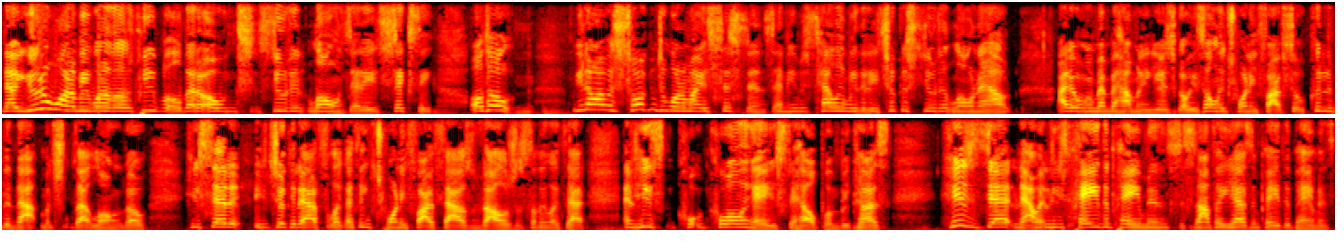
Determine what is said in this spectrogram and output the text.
Now you don't want to be one of those people that are owing student loans at age 60. Mm-hmm. Although you know I was talking to one of my assistants and he was telling me that he took a student loan out I don't remember how many years ago. He's only 25, so it couldn't have been that much that long ago. He said it, he took it out for like I think $25,000 or something like that. And he's ca- calling Ace to help him because his debt now, and he's paid the payments. It's not that he hasn't paid the payments,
